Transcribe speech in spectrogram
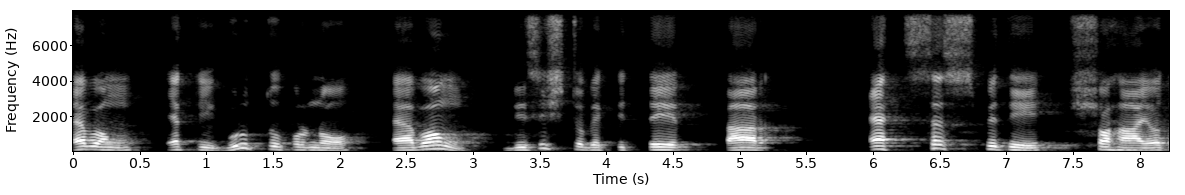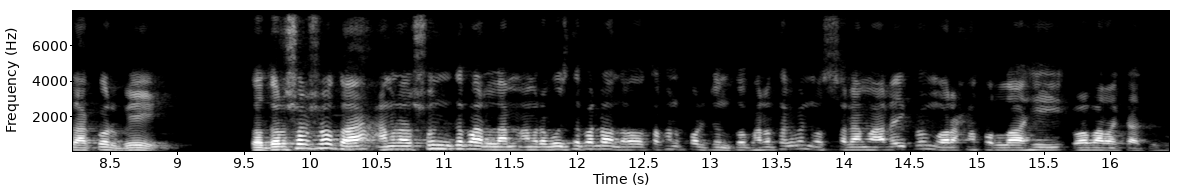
এবং একটি গুরুত্বপূর্ণ এবং বিশিষ্ট ব্যক্তিত্বের তার অ্যাক্সেস পেতে সহায়তা করবে। তো দর্শক শ্রোতা, আমরা শুনতে পারলাম, আমরা বুঝতে পারলাম তখন পর্যন্ত ভালো থাকবেন। আসসালামু আলাইকুম ওরহমতুল্লাহি ওবরাকাতুহু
